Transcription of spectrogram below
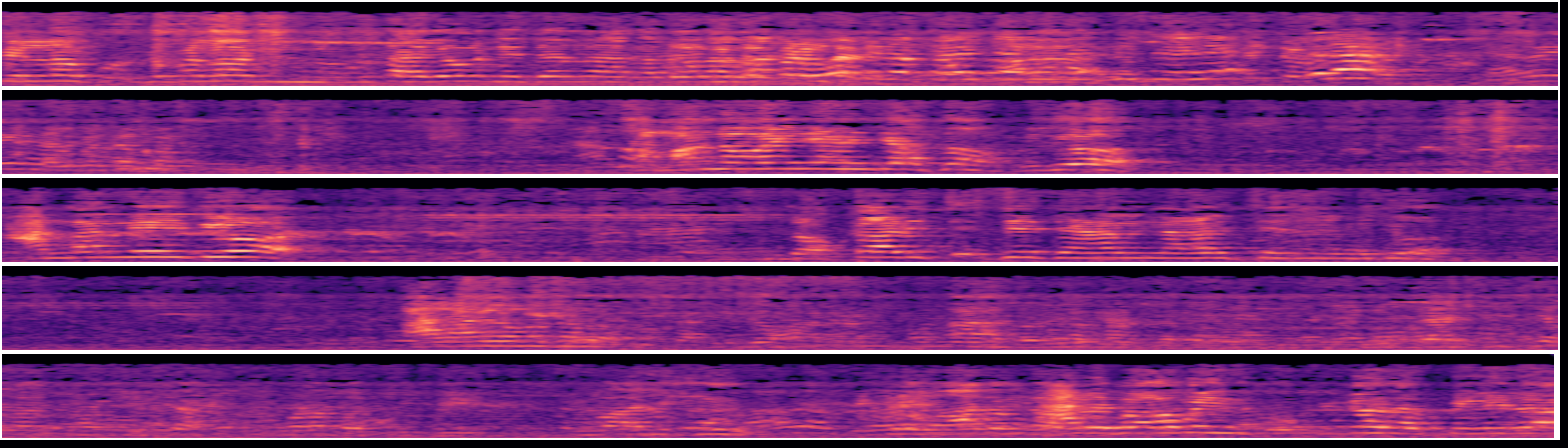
పిల్ల గుడ్డు పిల్ల నువ్వు సమన్వయం ఏం చేస్తాం ఇదిగో అన్నన్ని ఇదిగో దొక్కాడిచ్చేసి నాడిచ్చేసి ఇదిగో అలాగే ఉంటాను ఆ. అరే బాబు ఇది కుక్క కదా పిల్లిరా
